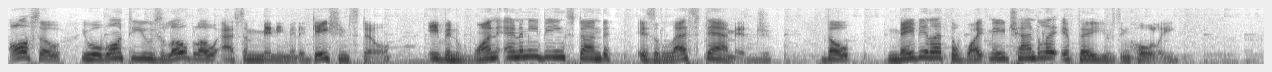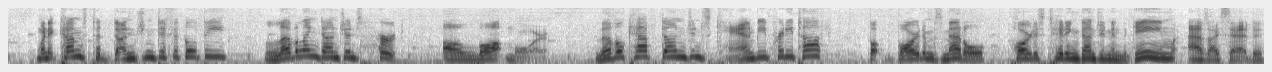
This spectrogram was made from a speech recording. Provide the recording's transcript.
Also, you will want to use low blow as some mini mitigation still. Even one enemy being stunned is less damage. Though, maybe let the white mage handle it if they're using holy. When it comes to dungeon difficulty, leveling dungeons hurt a lot more. Level cap dungeons can be pretty tough, but Bardam's Mettle, hardest hitting dungeon in the game, as I said,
